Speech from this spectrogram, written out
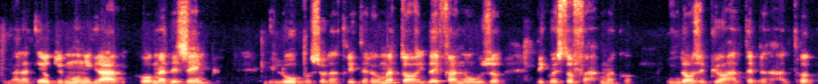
di malattie autoimmuni gravi, come ad esempio il lupus o l'artrite reumatoide, fanno uso di questo farmaco in dosi più alte, peraltro,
